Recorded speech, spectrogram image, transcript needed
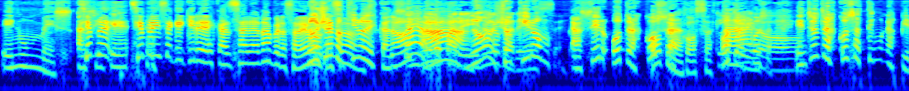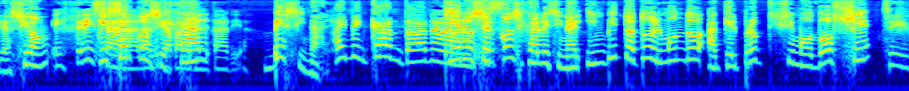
en un mes. Así Siempre, que siempre dice que quiere descansar, Ana, pero sabemos no, yo que no quiero descansar. No, no lo Ah, parece. no, no lo yo quiero hacer otras cosas. Otras cosas. otras Claro. cosas. Entre otras cosas, tengo una aspiración Estresa que ser la vida concejal vecinal. Ay, me encanta, Ana. Quiero ser Es- concejal vecinal. Invito a todo el mundo a que el próximo 12 Sí,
